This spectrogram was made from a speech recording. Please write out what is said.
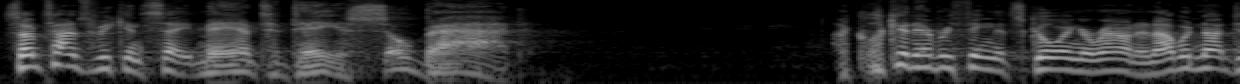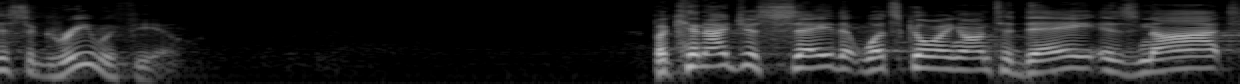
Sometimes we can say, man, today is so bad. Like, look at everything that's going around, and I would not disagree with you. But can I just say that what's going on today is not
